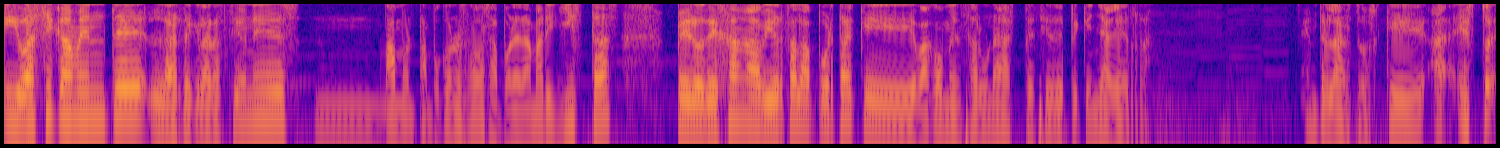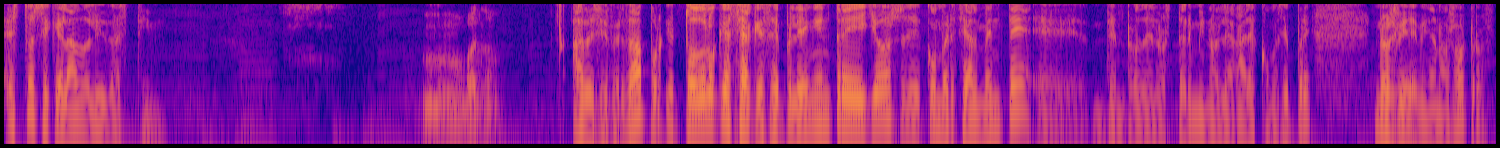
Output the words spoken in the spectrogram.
Y básicamente las declaraciones, mm, vamos, tampoco nos vamos a poner amarillistas, pero dejan abierta la puerta que va a comenzar una especie de pequeña guerra entre las dos. Que ah, esto, esto sí que le ha dolido a Steam. Mm, Bueno, A ver si es verdad, porque todo lo que sea que se peleen entre ellos eh, comercialmente, eh, dentro de los términos legales como siempre, nos viene bien a nosotros.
